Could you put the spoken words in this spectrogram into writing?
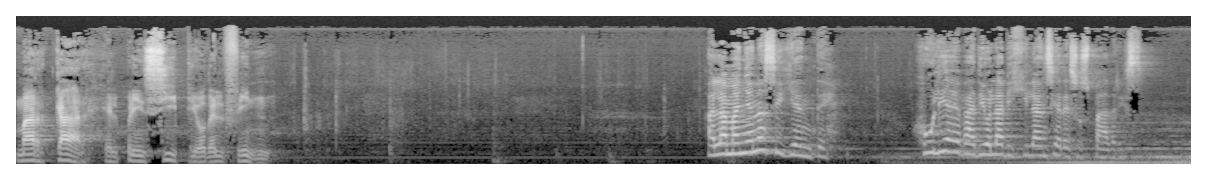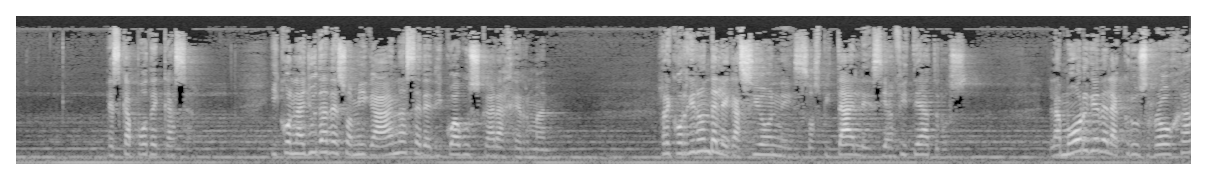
marcar el principio del fin. A la mañana siguiente, Julia evadió la vigilancia de sus padres. Escapó de casa y con la ayuda de su amiga Ana se dedicó a buscar a Germán. Recorrieron delegaciones, hospitales y anfiteatros. La morgue de la Cruz Roja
